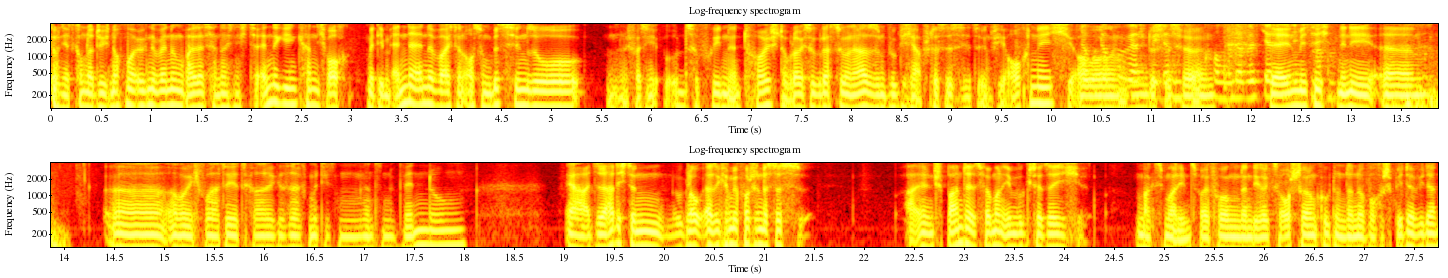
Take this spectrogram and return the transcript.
Und jetzt kommt natürlich nochmal irgendeine Wendung, weil das ja noch nicht zu Ende gehen kann. Ich war auch mit dem Ende, Ende war ich dann auch so ein bisschen so, ich weiß nicht, unzufrieden, enttäuscht, aber da habe ich so gedacht, so, na, so ein wirklicher Abschluss ist es jetzt irgendwie auch nicht. Ja, aber gut, da ja das ist ja ja serienmäßig, dicht nee, nee, ähm, äh, aber ich hatte jetzt gerade gesagt, mit diesen ganzen Wendungen. Ja, also da hatte ich dann, glaub, also ich kann mir vorstellen, dass das entspannter ist, wenn man eben wirklich tatsächlich maximal eben zwei Folgen dann direkt zur Ausstrahlung guckt und dann eine Woche später wieder.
